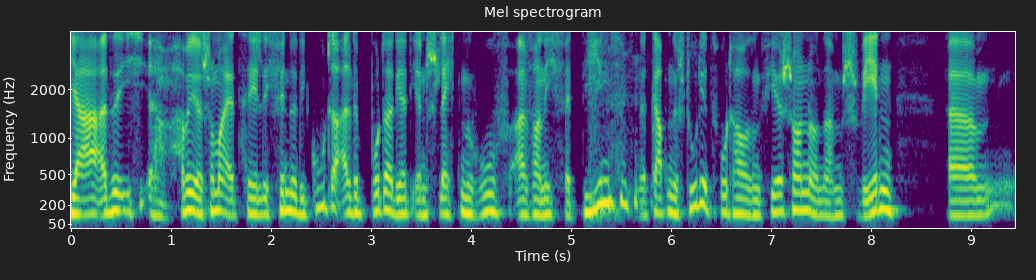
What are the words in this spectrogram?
Ja, also ich äh, habe ja schon mal erzählt, ich finde, die gute alte Butter, die hat ihren schlechten Ruf einfach nicht verdient. es gab eine Studie 2004 schon und haben Schweden ähm,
